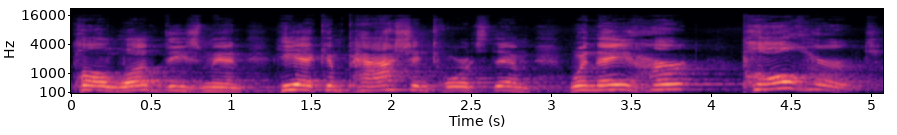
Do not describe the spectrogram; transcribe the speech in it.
Paul loved these men. He had compassion towards them. When they hurt, Paul hurt.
